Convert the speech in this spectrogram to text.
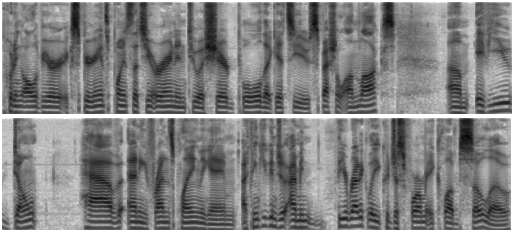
putting all of your experience points that you earn into a shared pool that gets you special unlocks. Um, if you don't have any friends playing the game, I think you can just, I mean, theoretically, you could just form a club solo,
